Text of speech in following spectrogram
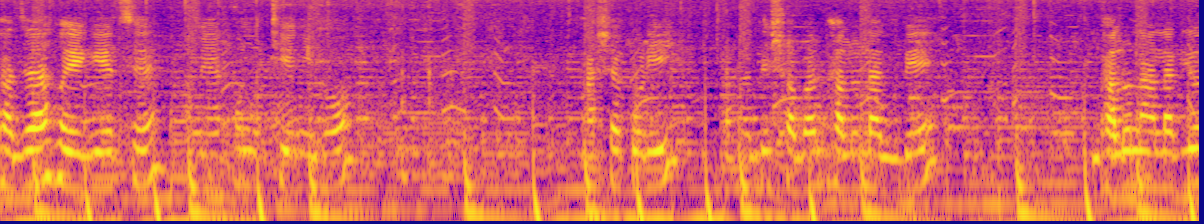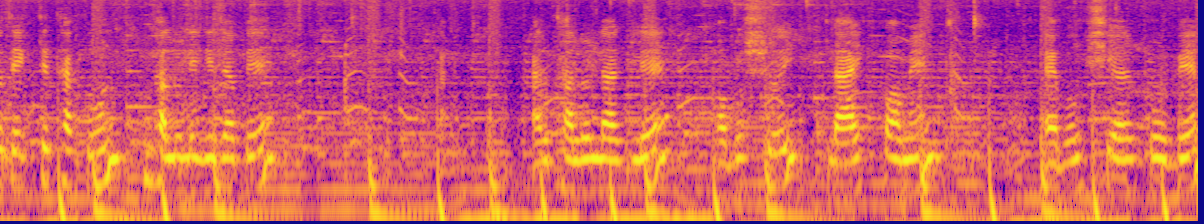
ভাজা হয়ে গিয়েছে, আমি এখন উঠিয়ে নিব। আশা করি আপনাদের সবার ভালো লাগবে। ভালো না লাগলেও দেখতে থাকুন, ভালো লেগে যাবে। আর ভালো লাগলে অবশ্যই লাইক, কমেন্ট এবং শেয়ার করবেন।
